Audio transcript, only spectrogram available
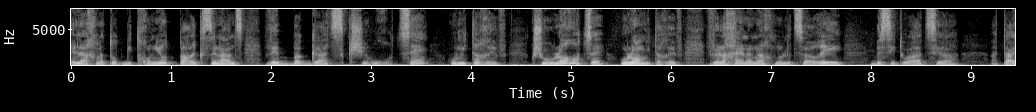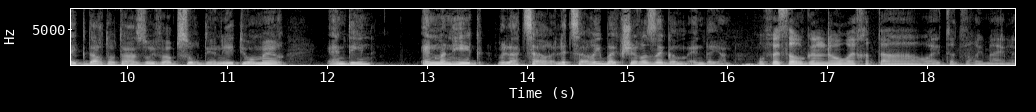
אלה החלטות ביטחוניות פר אקסלנס, ובג"ץ, כשהוא רוצה, הוא מתערב. כשהוא לא רוצה, הוא לא מתערב. ולכן אנחנו, לצערי, בסיטואציה, אתה הגדרת אותה הזוי ואבסורדי, אני הייתי אומר, אין דין, אין מנהיג, ולצערי, בהקשר הזה גם אין דיין. פרופסור גלנור, איך אתה רואה את הדברים האלה?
